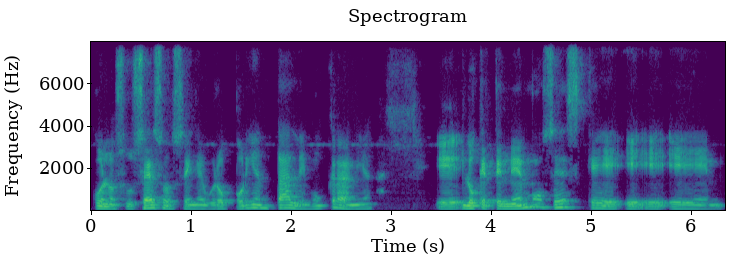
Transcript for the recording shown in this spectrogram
con los sucesos en Europa Oriental, en Ucrania, eh, lo que tenemos es que eh,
